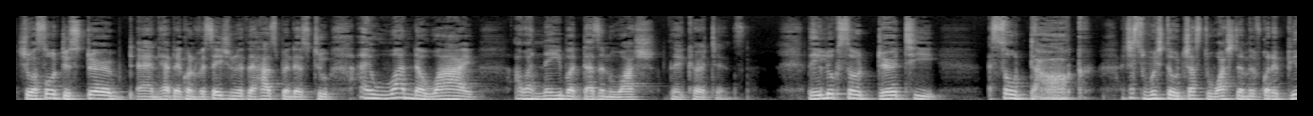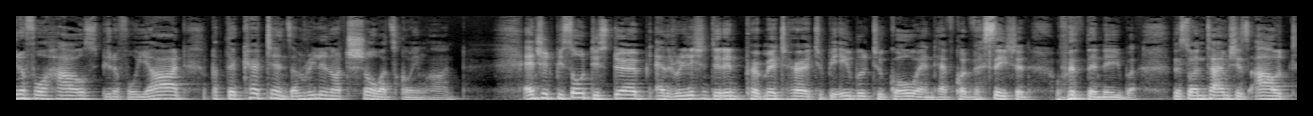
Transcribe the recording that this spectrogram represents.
she was so disturbed and had a conversation with her husband as to, I wonder why our neighbor doesn't wash their curtains. They look so dirty, so dark. I just wish they would just wash them. They've got a beautiful house, beautiful yard, but the curtains, I'm really not sure what's going on. And she'd be so disturbed, and the relation didn't permit her to be able to go and have conversation with the neighbor. This one time she's out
